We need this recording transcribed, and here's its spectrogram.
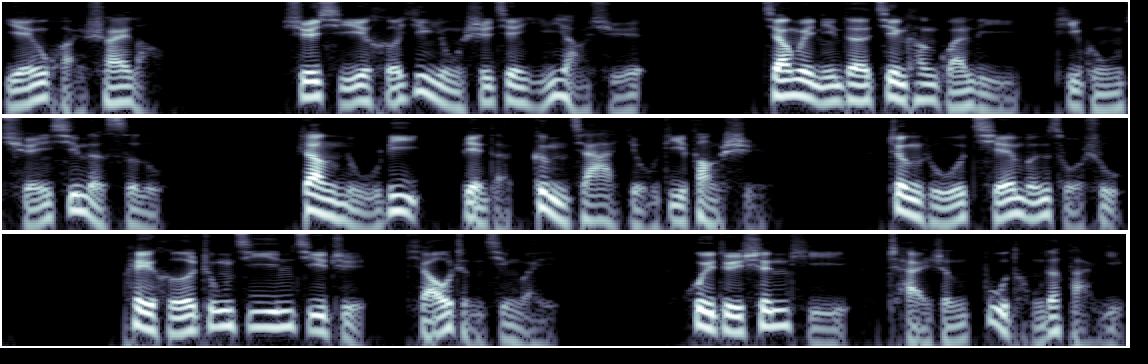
延缓衰老，学习和应用时间营养学，将为您的健康管理提供全新的思路，让努力变得更加有的放矢。正如前文所述，配合中基因机制调整行为，会对身体产生不同的反应。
